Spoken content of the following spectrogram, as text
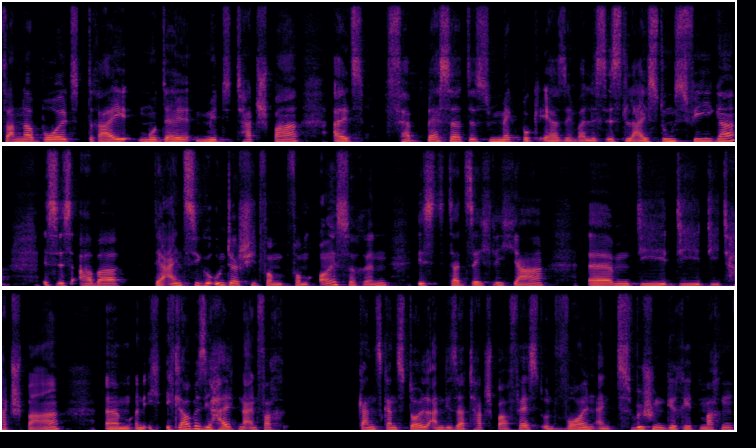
Thunderbolt 3 Modell mit Touchbar als verbessertes MacBook Air sehen, weil es ist leistungsfähiger, es ist aber der einzige Unterschied vom, vom Äußeren ist tatsächlich ja ähm, die, die, die Touchbar. Ähm, und ich, ich glaube, sie halten einfach ganz, ganz doll an dieser Touchbar fest und wollen ein Zwischengerät machen,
